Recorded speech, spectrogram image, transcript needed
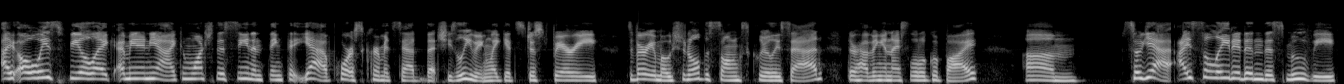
I always feel like, I mean, and yeah, I can watch this scene and think that, yeah, of course, Kermit's sad that she's leaving. Like, it's just very, it's very emotional. The song's clearly sad. They're having a nice little goodbye. Um, so yeah, isolated in this movie,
